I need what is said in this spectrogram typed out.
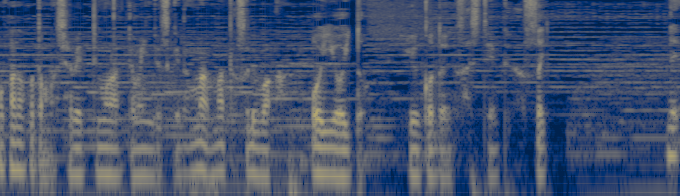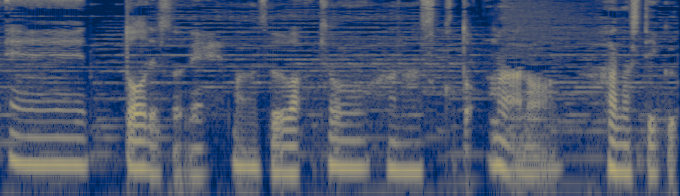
他のことも喋ってもらってもいいんですけど、まあ、またそれは、おいおいということにさせてください。で、えー、っとですね、まずは、今日話すこと。まあ、あの、話していく、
